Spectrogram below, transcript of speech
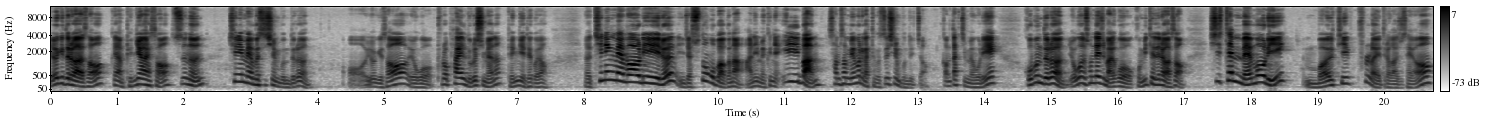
여기 들어가서 그냥 변경해서 쓰는 튜닝 메모리 쓰시는 분들은 어, 여기서 요거 프로파일 누르시면 변경이 되고요. 어, 튜닝 메모리를 이제 수동 오버하거나 아니면 그냥 일반 삼성 메모리 같은 거 쓰시는 분도 있죠. 껌딱지 메모리. 그분들은 요거는 손대지 말고 그 밑에 내려가서 시스템 메모리 multiplier에 들어가 주세요.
